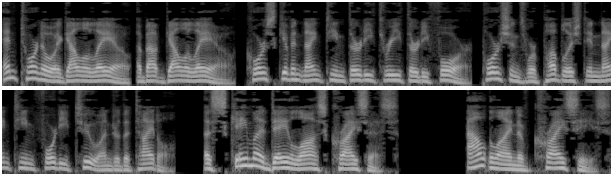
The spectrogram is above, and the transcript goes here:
Entorno a Galileo about Galileo, course given 1933–34, portions were published in 1942 under the title, Esquema de las Crisis, Outline of Crises.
